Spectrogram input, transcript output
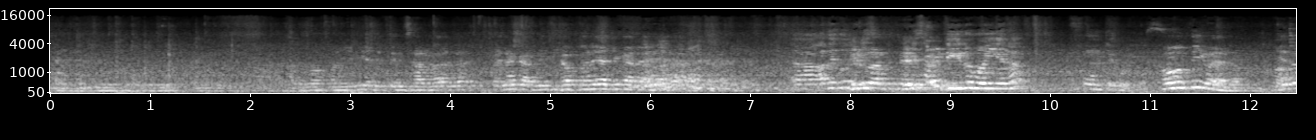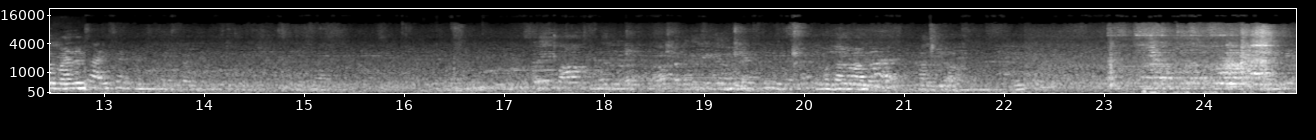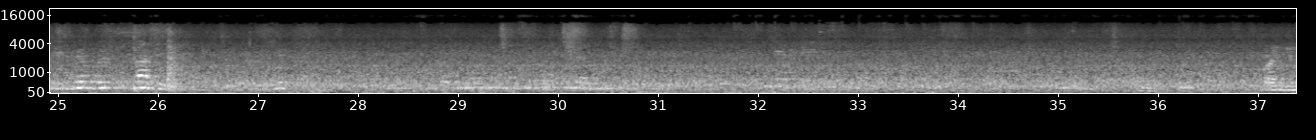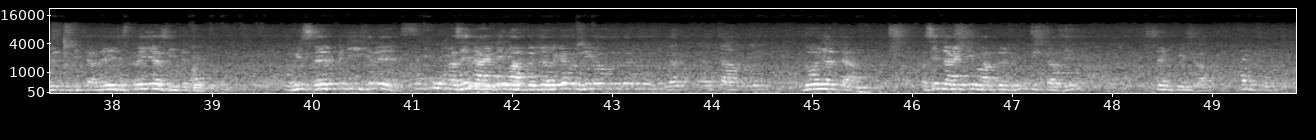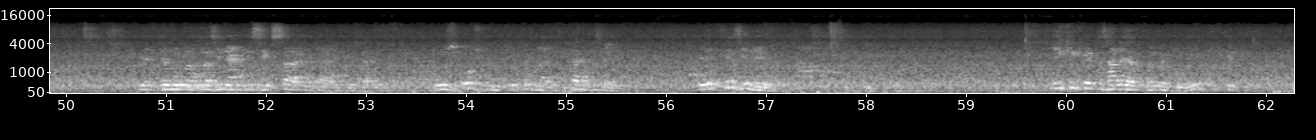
ਅਕਾਲ ਹਾਂ ਠੀਕ ਠਾਕ ਹੋ ਵਧੀਆ ਚੱਲਦਾ ਸਕੂਲ ਜੀ ਲੱਗਿਆ ਹੈ ਹੁਣ ਲੱਗ ਕੇ ਤੇ ਮੋਹਨ ਲਾਲ ਫੋਟੋ ਵੀ ਆਪਾਂ ਨੇ ਵੀ ਅੱਜ 3 ਸਾਲ ਬਾਅਦ ਪਹਿਲਾਂ ਕਰਦੀ ਸੀ ਆਪਾਂ ਨੇ ਅੱਜ ਕਰ ਰਹੇ ਹਾਂ ਆ ਦੇਖੋ ਜਿਹੜੀ ਜਿਹੜੀ ਸਾਡੀ ਡੀਲ ਹੋਈ ਹੈ ਨਾ ਫੋਨ ਤੇ ਹੋਈ ਹੈ ਫੋਨ ਤੇ ਹੀ ਹੋਇਆ ਤਾਂ ਇਹ ਤਾਂ ਮੈਨੇ ਸਾਰੀ ਸਰਵਿਸ ਭਾਈ ਤਰ੍ਹਾਂ ਹੀ ਅਸੀਂ ਚੱਲੇ ਉਹੀ ਸੇਮ ਪੋਜੀਸ਼ਨ ਹੈ ਅਸੀਂ 90 ਮਾਰ ਤੋਂ ਚੱਲ ਗਏ ਤੁਸੀਂ ਕਦੋਂ ਦੇ ਚਾਰ 2004 ਅਸੀਂ 90 ਮਾਰ ਤੋਂ ਸ਼ੁਰੂ ਕੀਤਾ ਸੀ ਸੈਂਪੀ ਸਾਹਿਬ ਇੱਥੇ ਨੂੰ ਲੱਗਦਾ ਸੀ 96 ਆਇਆ ਆਇਆ ਸੀ ਸ਼ਾਇਦ ਉਸ ਉਸ ਨੂੰ ਕਿਤੇ ਬਣਾਇਆ ਸੀ ਇੱਥੇ ਅਸੀਂ ਨਹੀਂ ਹੋਏ। ਇੱਕ ਇੱਕ ਕਿੱਟ ਸਾਡੇ ਹੱਥ ਵਿੱਚ ਰੱਖੀ ਹੋਈ ਇੱਕ ਇੱਕ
